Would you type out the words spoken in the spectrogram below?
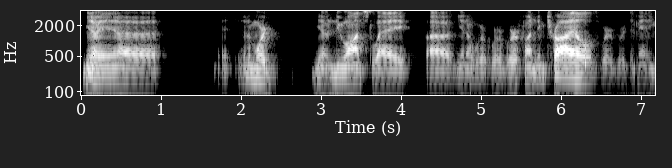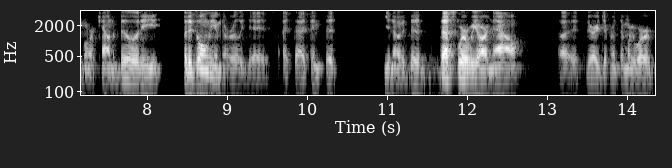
you know, in a in a more you know nuanced way. Uh, you know, we're, we're, we're funding trials, we're, we're demanding more accountability, but it's only in the early days. I, I think that you know the, that's where we are now. Uh, it's very different than we were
